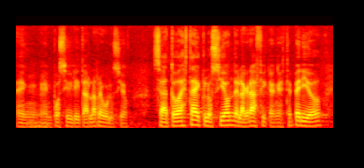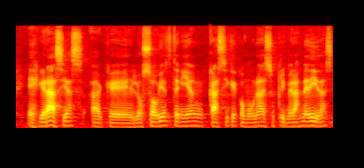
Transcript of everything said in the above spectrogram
en, en, posibilitar la revolución. O sea, toda esta eclosión de la gráfica en este periodo es gracias a que los soviets tenían casi que como una de sus primeras medidas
